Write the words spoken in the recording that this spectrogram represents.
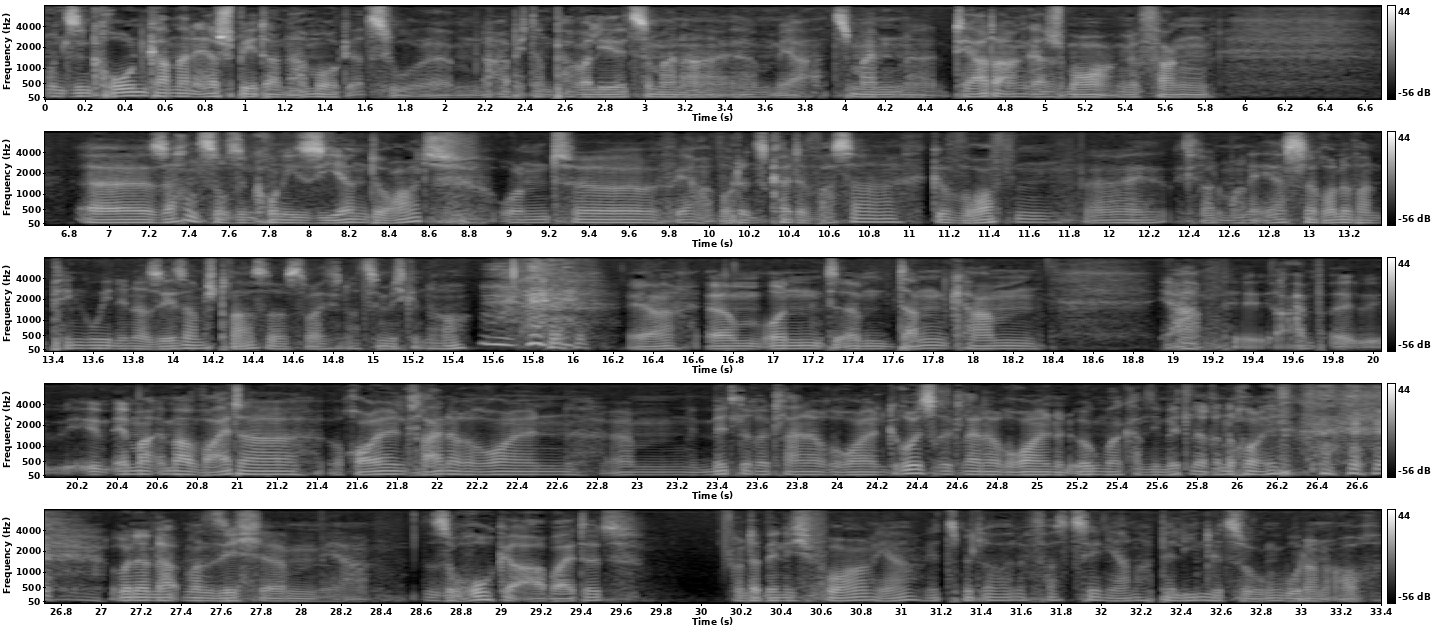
Und Synchron kam dann erst später in Hamburg dazu. Ähm, da habe ich dann parallel zu meiner, ähm, ja, zu meinem äh, Theaterengagement angefangen, äh, Sachen zu synchronisieren dort und äh, ja, wurde ins kalte Wasser geworfen. Äh, ich glaube, meine erste Rolle war ein Pinguin in der Sesamstraße, das weiß ich noch ziemlich genau. ja, ähm, und ähm, dann kam ja, äh, äh, immer, immer weiter Rollen, kleinere Rollen, ähm, mittlere, kleinere Rollen, größere, kleinere Rollen und irgendwann kamen die mittleren Rollen. und dann hat man sich ähm, ja, so hochgearbeitet. Und da bin ich vor, ja, jetzt mittlerweile fast zehn Jahren nach Berlin gezogen, wo dann auch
